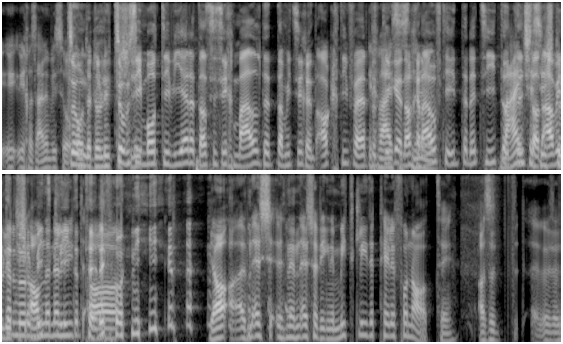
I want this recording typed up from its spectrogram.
Ich, ich weiß auch nicht wieso. Zum- Oder du um sie Leute- motivieren, dass sie sich melden, damit sie können aktiv werden Ich es gehen nachher nicht. auf die Internetseite Meinst und es dann steht auch wieder nur anderen Mitglieder Leuten an? telefonieren. Ja, äh, es, es steht irgendwie Mitgliedertelefonate. Also, äh,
